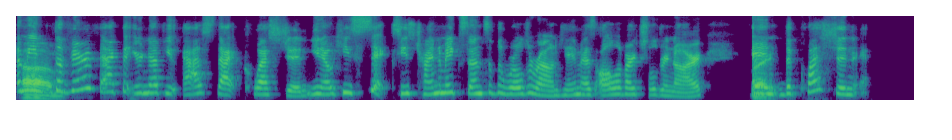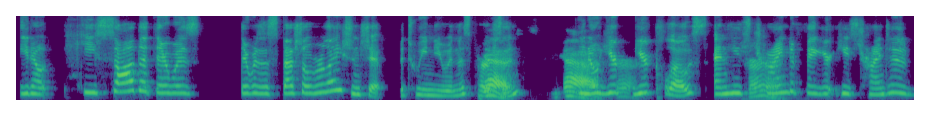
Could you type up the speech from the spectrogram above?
I mean, um, the very fact that your nephew asked that question, you know, he's six, he's trying to make sense of the world around him, as all of our children are. And right. the question, you know, he saw that there was there was a special relationship between you and this person. Yes. Yeah. you know, you're sure. you're close and he's Sure. trying to figure he's trying to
